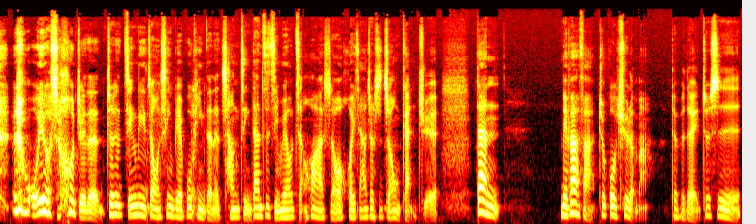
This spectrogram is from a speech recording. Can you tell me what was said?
我有时候觉得，就是经历这种性别不平等的场景，但自己没有讲话的时候，回家就是这种感觉。但没办法，就过去了嘛，对不对？就是。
